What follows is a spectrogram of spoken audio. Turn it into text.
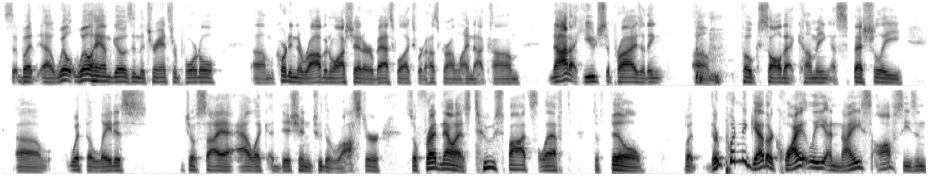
so, but uh, Will Wilhelm goes in the transfer portal. Um, according to Robin Washut, our basketball expert at HuskerOnline.com, not a huge surprise. I think um, folks saw that coming, especially uh, with the latest Josiah Allick addition to the roster. So Fred now has two spots left to fill, but they're putting together quietly a nice offseason.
